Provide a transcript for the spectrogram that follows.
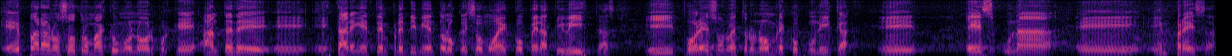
es para nosotros más que un honor porque antes de eh, estar en este emprendimiento lo que somos es cooperativistas y por eso nuestro nombre Comunica eh, es una empresa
